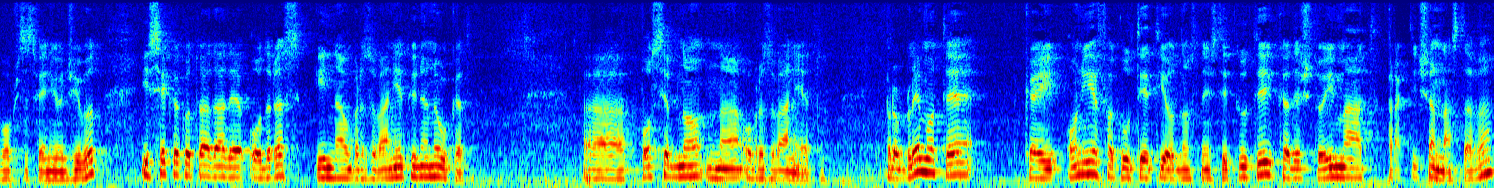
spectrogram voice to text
во обштествениот живот и секако тоа даде одраз и на образованието и на науката. А, посебно на образованието. Проблемот е кај оние факултети, односно институти, каде што имаат практична настава,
